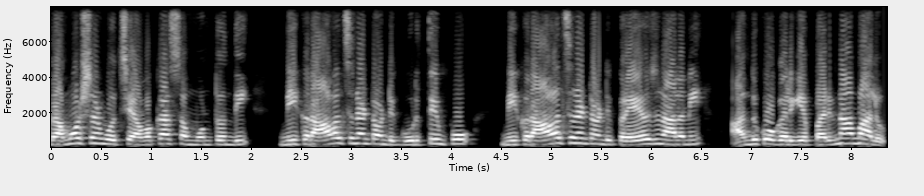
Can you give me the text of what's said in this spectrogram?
ప్రమోషన్ వచ్చే అవకాశం ఉంటుంది. మీకు రావాల్సినటువంటి గుర్తింపు మీకు రావాల్సినటువంటి ప్రయోజనాలని అందుకోగలిగే పరిణామాలు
